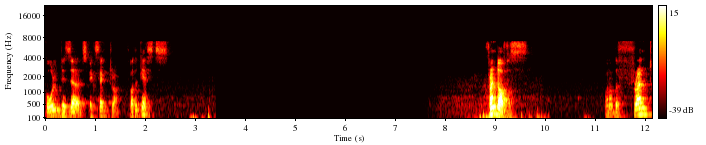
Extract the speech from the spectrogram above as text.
cold desserts, etc. for the guests. Front office. One of the front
